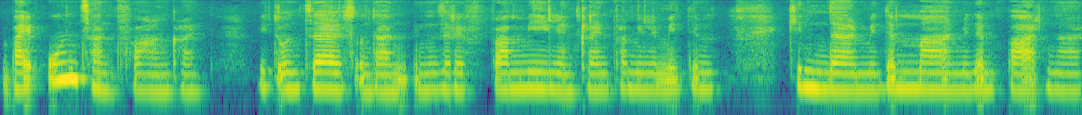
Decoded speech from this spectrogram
bei uns anfangen, mit uns selbst und dann in unsere Familien, Kleinfamilien, mit den Kindern, mit dem Mann, mit dem Partner,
